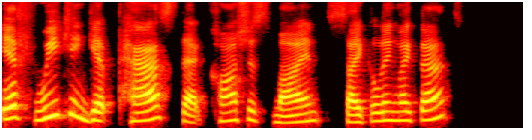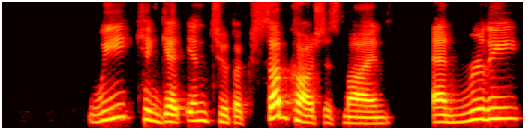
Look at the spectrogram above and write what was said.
if we can get past that conscious mind cycling like that we can get into the subconscious mind and really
